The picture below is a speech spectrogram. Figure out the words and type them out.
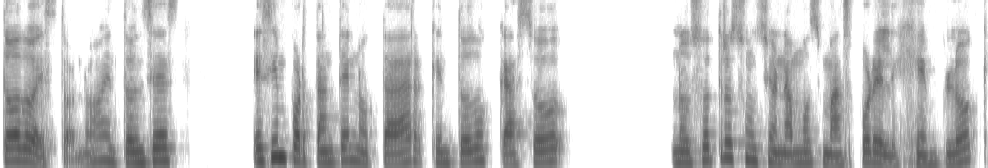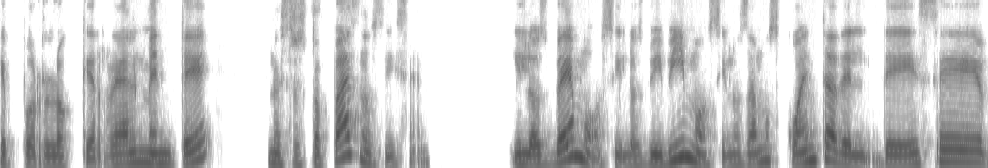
todo esto, ¿no? Entonces, es importante notar que en todo caso, nosotros funcionamos más por el ejemplo que por lo que realmente nuestros papás nos dicen. Y los vemos y los vivimos y nos damos cuenta de, de ese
